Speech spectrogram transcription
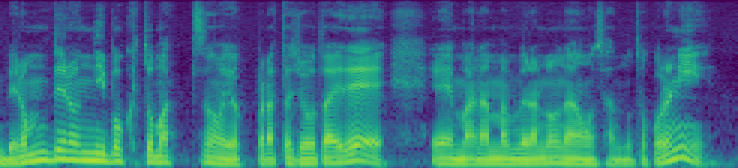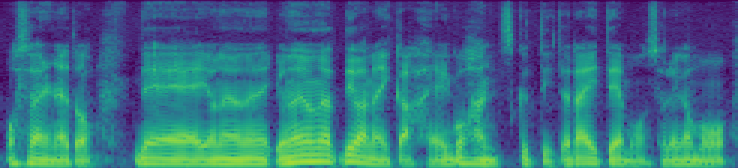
ベロンベロンに僕とマッツンを酔っ払った状態で、えー、マラマ村のナオさんのところにお世話になると。で、夜な夜な、夜な夜なではないか、えー、ご飯作っていただいて、もうそれがもう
